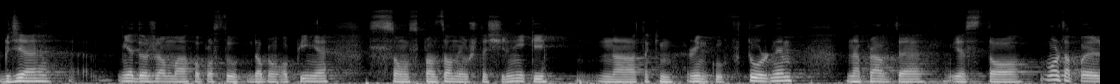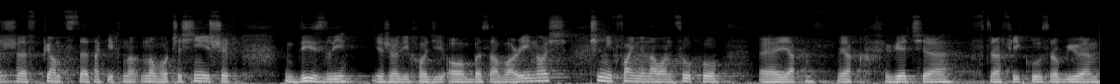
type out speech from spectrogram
gdzie nie dość, że ma po prostu dobrą opinię, są sprawdzone już te silniki na takim rynku wtórnym. Naprawdę jest to, można powiedzieć, że w piątce takich no, nowocześniejszych diesli, jeżeli chodzi o bezawaryjność. Silnik fajny na łańcuchu. E, Jak, jak wiecie, w trafiku zrobiłem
